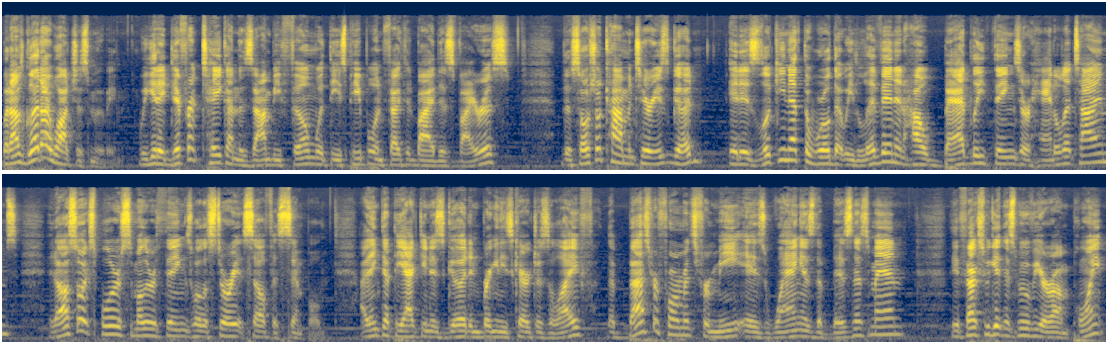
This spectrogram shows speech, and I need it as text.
But I was glad I watched this movie. We get a different take on the zombie film with these people infected by this virus. The social commentary is good. It is looking at the world that we live in and how badly things are handled at times. It also explores some other things while the story itself is simple. I think that the acting is good in bringing these characters to life. The best performance for me is Wang as the businessman. The effects we get in this movie are on point.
